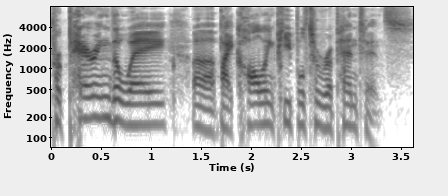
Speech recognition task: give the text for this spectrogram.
preparing the way uh, by calling people to repentance.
